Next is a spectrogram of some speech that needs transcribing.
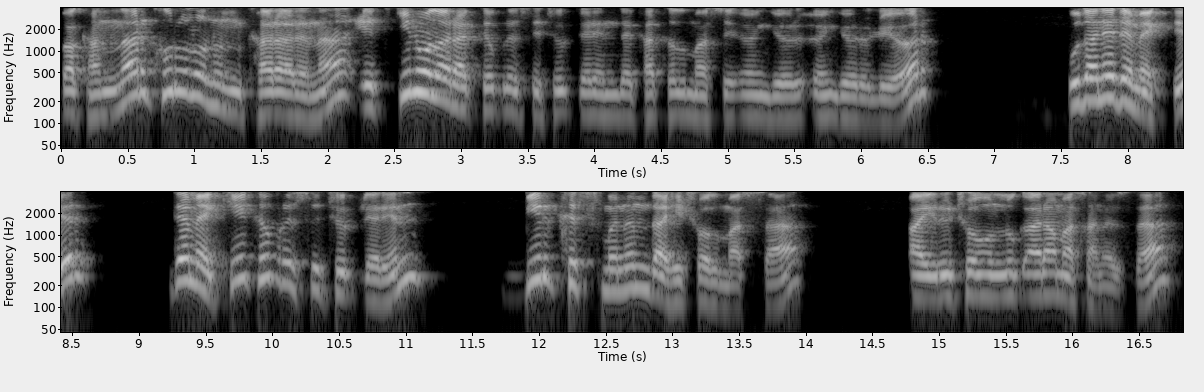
Bakanlar Kurulu'nun kararına etkin olarak Kıbrıslı Türklerin de katılması öngör, öngörülüyor. Bu da ne demektir? Demek ki Kıbrıslı Türklerin bir kısmının da hiç olmazsa ayrı çoğunluk aramasanız da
